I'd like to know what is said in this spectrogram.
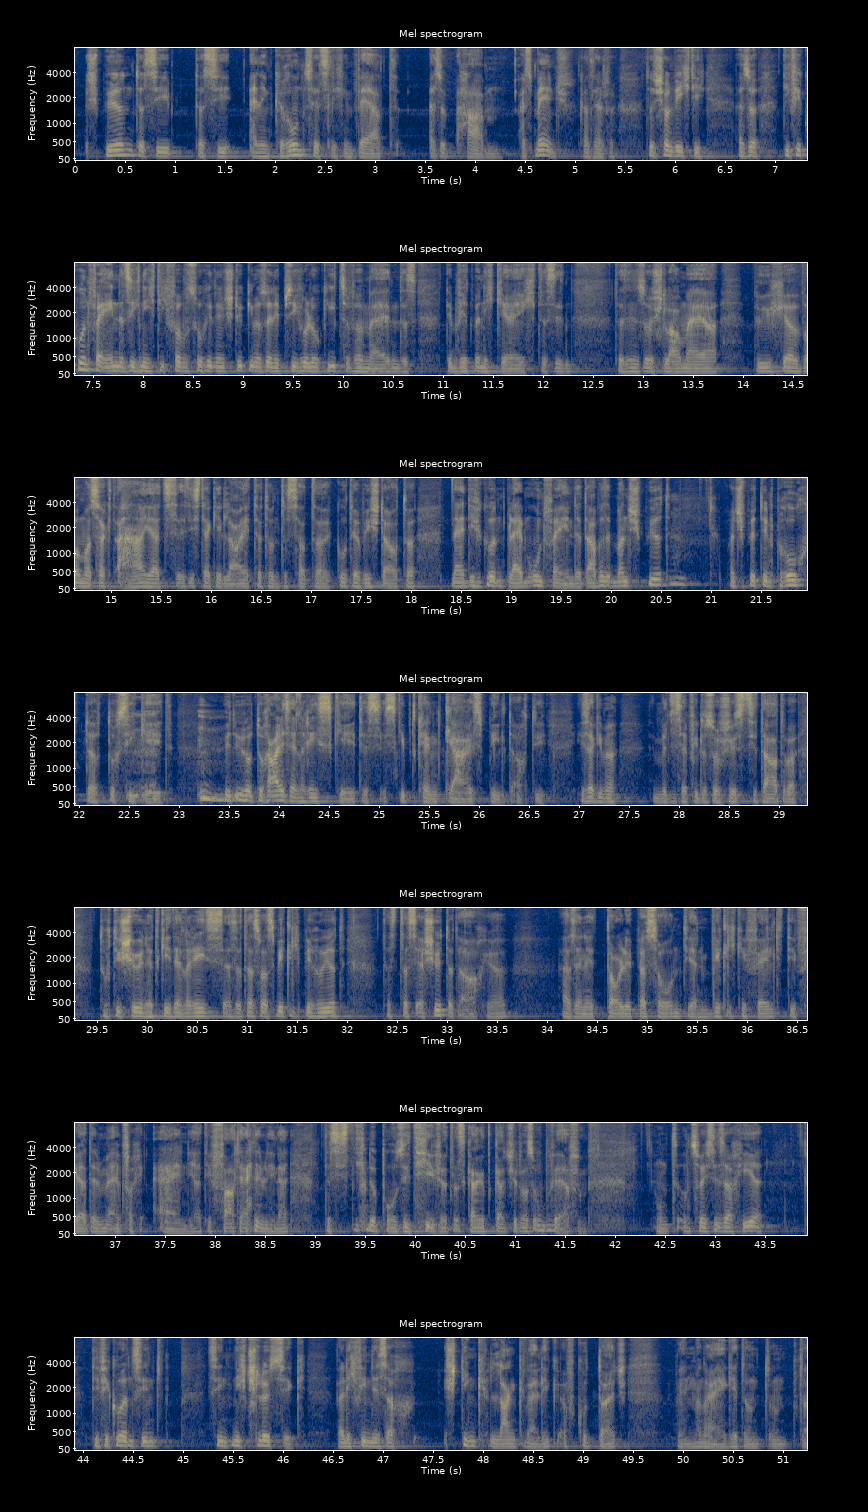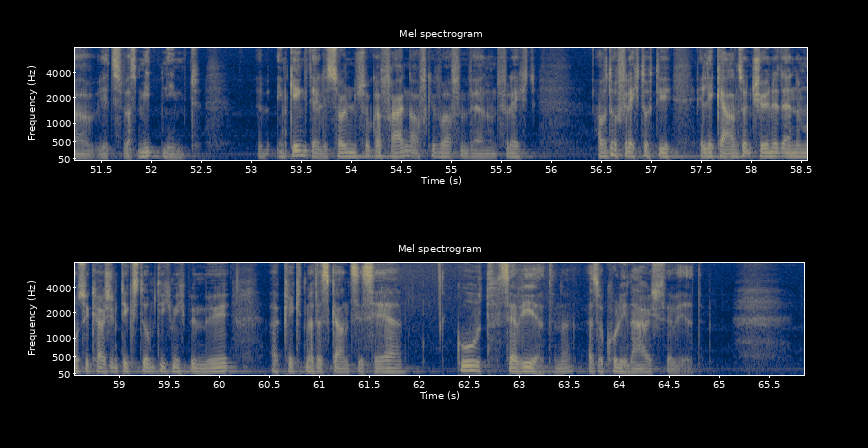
spüren, dass sie, dass sie einen grundsätzlichen Wert also haben, als Mensch, ganz einfach. Das ist schon wichtig. Also die Figuren verändern sich nicht. Ich versuche in den Stück immer so eine Psychologie zu vermeiden. Das, dem wird man nicht gerecht. Das sind, das sind so Schlaumeier-Bücher, wo man sagt, aha, jetzt ist er geläutert und das hat er gut erwischt, der Autor. Nein, die Figuren bleiben unverändert. Aber man spürt, mhm. man spürt den Bruch, der durch sie geht. Mit, durch alles ein Riss geht. Es, es gibt kein klares Bild. Auch die, ich sage immer, das ist ein philosophisches Zitat, aber durch die Schönheit geht ein Riss. Also das, was wirklich berührt, das, das erschüttert auch. Ja. Also eine tolle Person, die einem wirklich gefällt, die fährt einem einfach ein, ja, die fährt einem hinein. Das ist nicht nur positiv, ja, das kann ganz schön was umwerfen. Und, und so ist es auch hier. Die Figuren sind, sind nicht schlüssig, weil ich finde es auch stinklangweilig, auf gut Deutsch, wenn man reingeht und, und da jetzt was mitnimmt. Im Gegenteil, es sollen sogar Fragen aufgeworfen werden und vielleicht aber doch vielleicht durch die Eleganz und Schönheit einer musikalischen Textur, um die ich mich bemühe, äh, kriegt man das Ganze sehr gut serviert, ne? also kulinarisch serviert.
